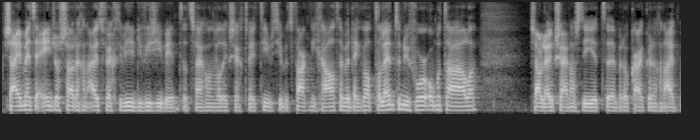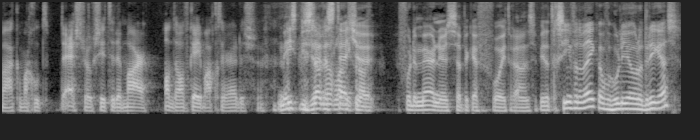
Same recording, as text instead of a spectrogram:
zij met de Angels zouden gaan uitvechten wie de divisie wint. Dat zijn gewoon, wat ik zeg, twee teams die het vaak niet gehaald hebben. Denk wel talenten nu voor om het te halen. Zou leuk zijn als die het eh, met elkaar kunnen gaan uitmaken. Maar goed, de Astros zitten er maar anderhalf game achter. Hè, dus, eh, Het meest bizarre statje voor de Mariners heb ik even voor je trouwens. Heb je dat gezien van de week over Julio Rodriguez?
